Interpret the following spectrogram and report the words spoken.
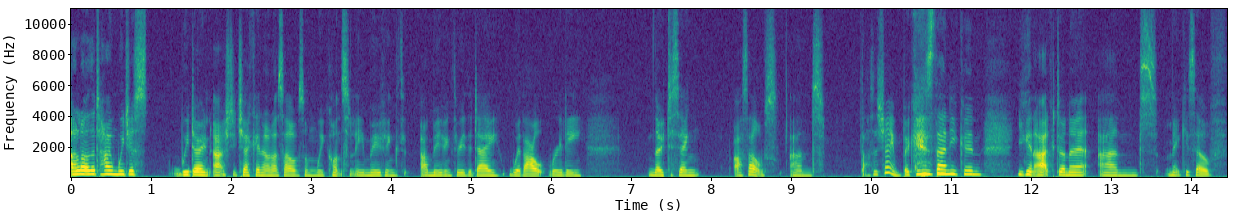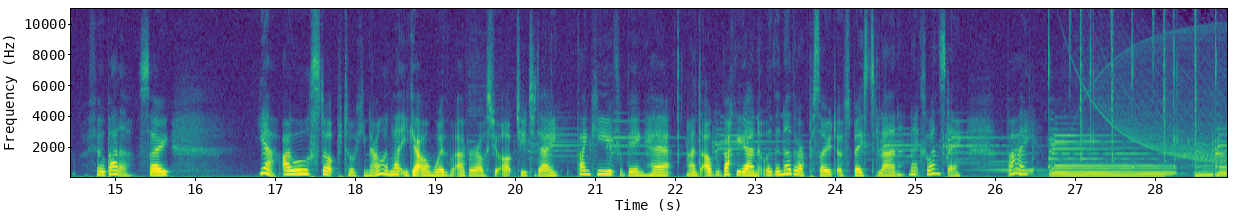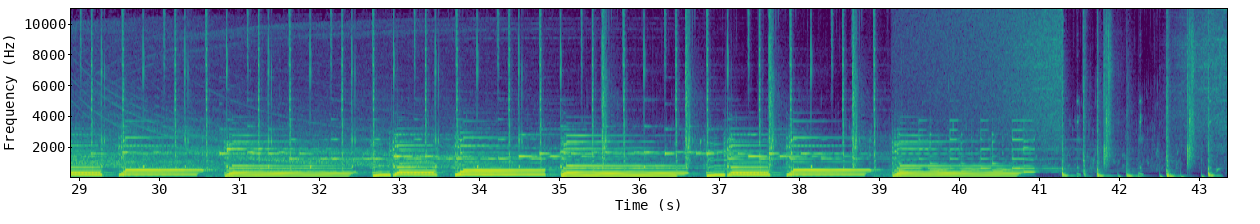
a lot of the time we just we don't actually check in on ourselves and we constantly moving th- are moving through the day without really noticing ourselves and that's a shame because then you can you can act on it and make yourself feel better so yeah, I will stop talking now and let you get on with whatever else you're up to today. Thank you for being here, and I'll be back again with another episode of Space to Learn next Wednesday. Bye.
